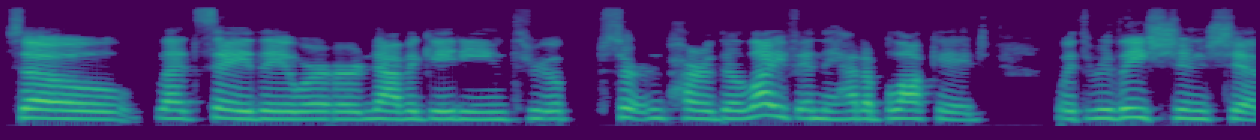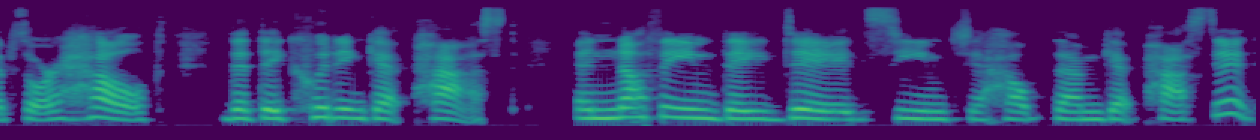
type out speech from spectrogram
So let's say they were navigating through a certain part of their life and they had a blockage with relationships or health that they couldn't get past and nothing they did seemed to help them get past it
